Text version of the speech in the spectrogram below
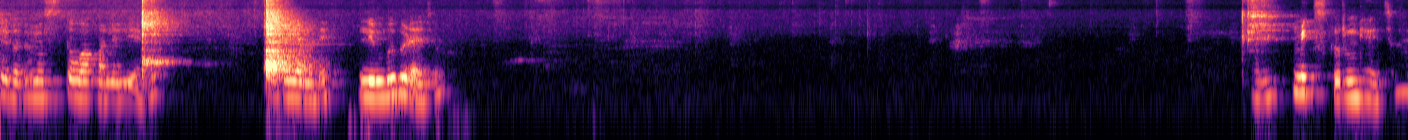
हे बघा मस्त वाफ आलेली आहे. आता यामध्ये लिंबू पिळायचं. आणि मिक्स करून घ्यायचं.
